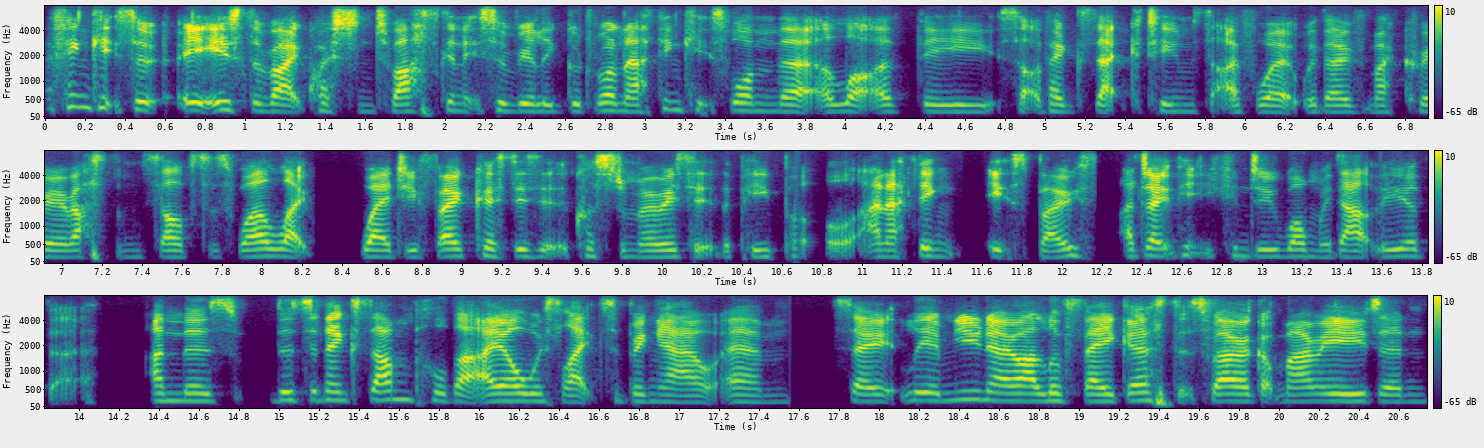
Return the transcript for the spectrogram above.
I think it's a it is the right question to ask, and it's a really good one. I think it's one that a lot of the sort of exec teams that I've worked with over my career ask themselves as well. Like, where do you focus? Is it the customer? Is it the people? And I think it's both. I don't think you can do one without the other. And there's there's an example that I always like to bring out. Um, so Liam, you know I love Vegas. That's where I got married, and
